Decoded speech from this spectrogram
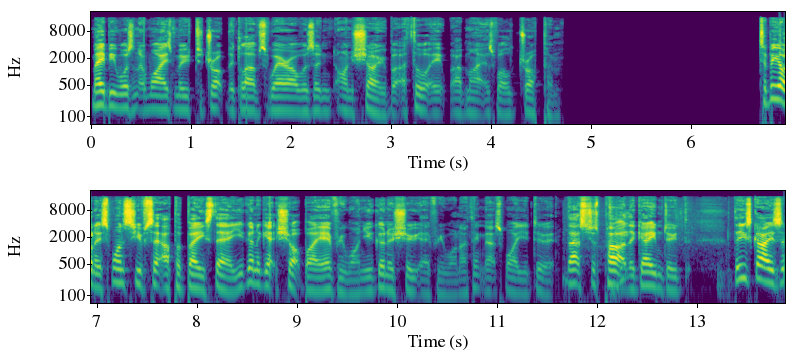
Maybe it wasn't a wise move to drop the gloves where I was on, on show, but I thought it, I might as well drop them. To be honest, once you've set up a base there, you're going to get shot by everyone. You're going to shoot everyone. I think that's why you do it. That's just part of the game, dude. These guys,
